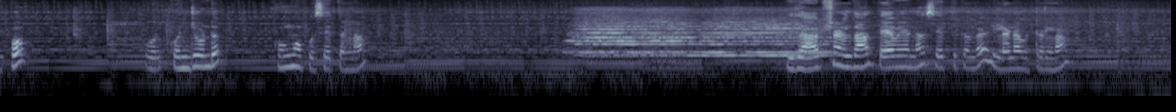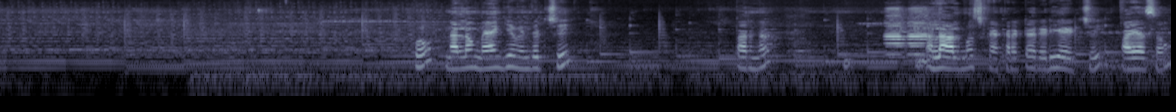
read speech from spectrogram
இப்போது ஒரு கொஞ்சோண்டு குங்குமப்பூ சேர்த்துடலாம். இது ஆப்ஷனல் தான். தேவையான சேர்த்துக்கோங்க இல்லைன்னா விட்டுடலாம் இப்போது நல்லா மேகியும் வெந்துடுச்சு. பாருங்கள் நல்லா ஆல்மோஸ்ட் கரெக்டாக ரெடி ஆகிடுச்சு payasam.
